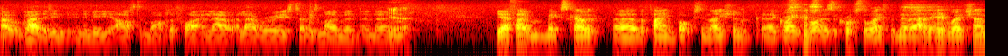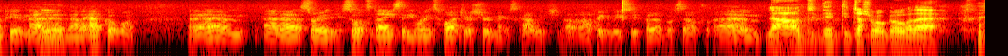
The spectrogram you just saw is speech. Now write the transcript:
I'm glad they didn't in the immediate aftermath of the fight allow allow Ruiz to have his moment and. Um, Yeah. Yeah, favourite Mexico, uh, the famed boxing nation, uh, great fighters across the weights, but never had a heavyweight champion. Now, Yeah. they, now they have got one. Um, and uh, sorry, he saw today. He said he wanted to fight Joshua in Mexico, which I, I think would be superb myself. Um, No, Joshua won't go over there.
